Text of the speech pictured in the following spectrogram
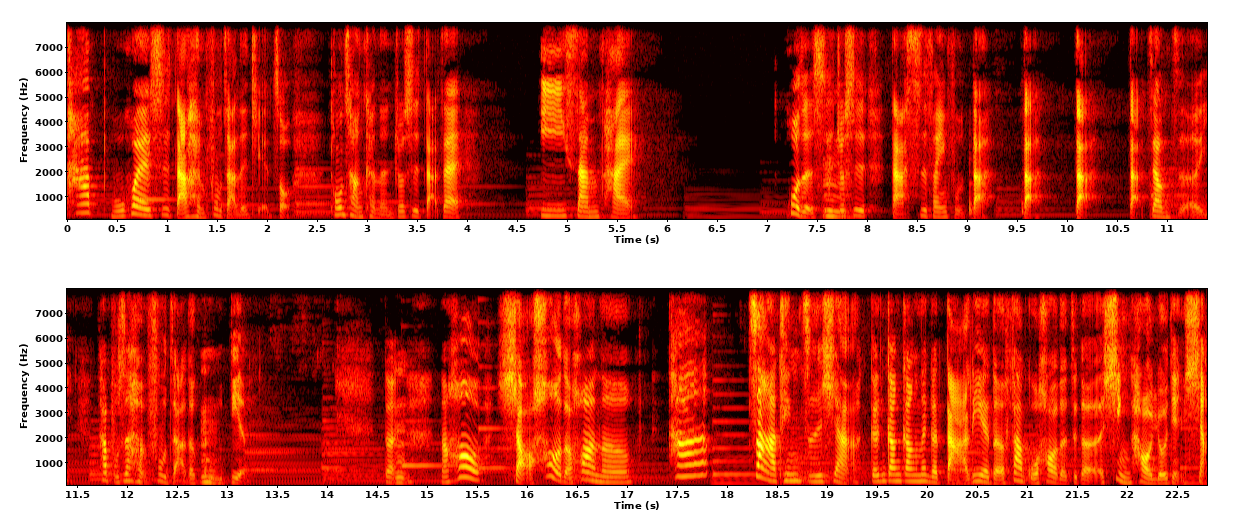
它不会是打很复杂的节奏，通常可能就是打在一三拍，或者是就是打四分音符，打打打打这样子而已。它不是很复杂的鼓点，嗯、对。嗯、然后小号的话呢，它乍听之下跟刚刚那个打猎的法国号的这个信号有点像，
